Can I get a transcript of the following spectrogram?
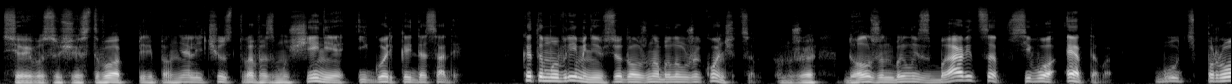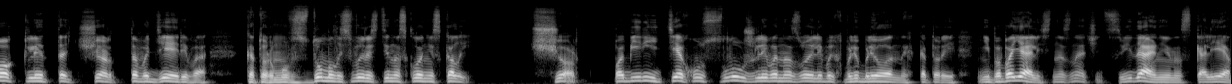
Все его существо переполняли чувства возмущения и горькой досады. К этому времени все должно было уже кончиться. Он уже должен был избавиться от всего этого. Будь проклято чертово дерево, которому вздумалось вырасти на склоне скалы. Черт побери тех услужливо-назойливых влюбленных, которые не побоялись назначить свидание на скале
